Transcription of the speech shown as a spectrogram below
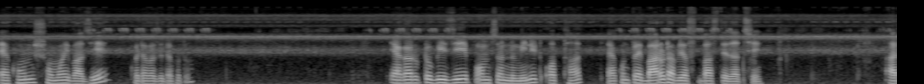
এখন সময় বাজে কয়টা বাজে দেখো তো? এগারোটা বেজে পঞ্চান্ন মিনিট, অর্থাৎ এখন প্রায় বারোটা বাজতে যাচ্ছে। আর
